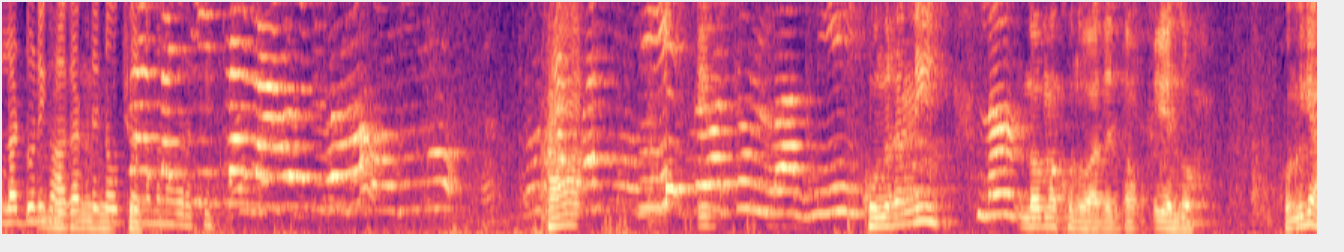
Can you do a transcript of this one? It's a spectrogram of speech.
लड्डू। नहीं खा करते डॉक्टर ने मना कर रखी। हाँ। खुल रहा नहीं ना। लो मैं खुलवा देता हूँ। ये लो। खुल गया?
